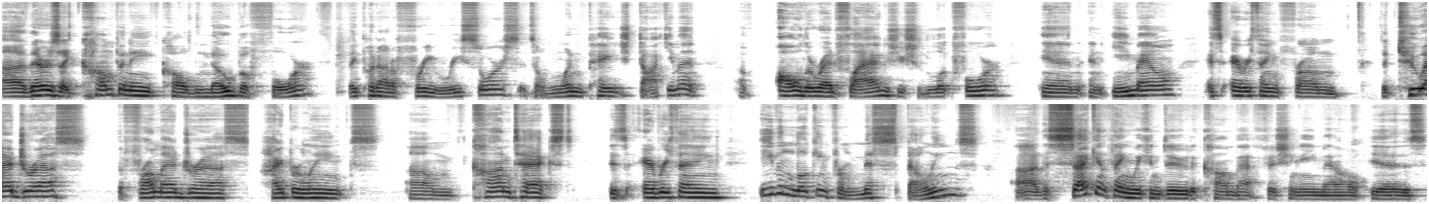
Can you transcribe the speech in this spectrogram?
Uh, there's a company called KnowBe4 they put out a free resource. It's a one page document of all the red flags you should look for in an email. It's everything from the to address, the from address, hyperlinks, um, context is everything. even looking for misspellings. Uh, the second thing we can do to combat phishing email is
